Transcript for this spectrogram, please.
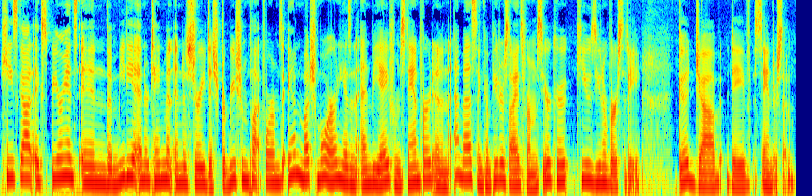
He's got experience in the media entertainment industry, distribution platforms, and much more. And he has an MBA from Stanford and an MS in computer science from Syracuse University. Good job, Dave Sanderson.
